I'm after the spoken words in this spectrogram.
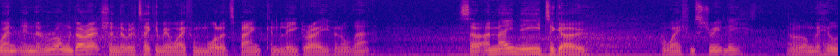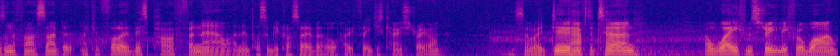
Went in the wrong direction that would have taken me away from Waulud's Bank and Leagrave and all that. So I may need to go away from Streatley and along the hills on the far side, but I can follow this path for now and then possibly cross over or hopefully just carry straight on. So I do have to turn away from Streatley for a while.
